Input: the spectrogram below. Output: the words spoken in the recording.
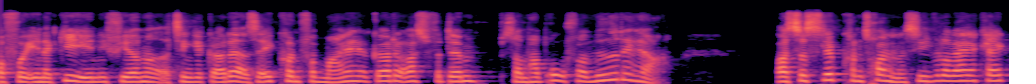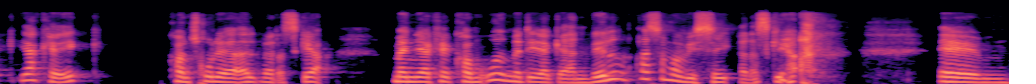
at få energi ind i firmaet, og tænke, jeg gør det altså ikke kun for mig, jeg gør det også for dem, som har brug for at vide det her. Og så slippe kontrollen og sige, ved du hvad, jeg kan ikke, jeg kan ikke kontrollere alt, hvad der sker men jeg kan komme ud med det, jeg gerne vil, og så må vi se, hvad der sker. øhm,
